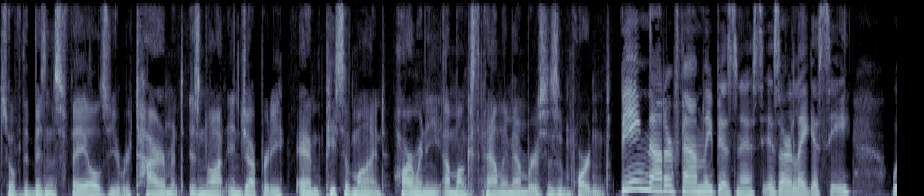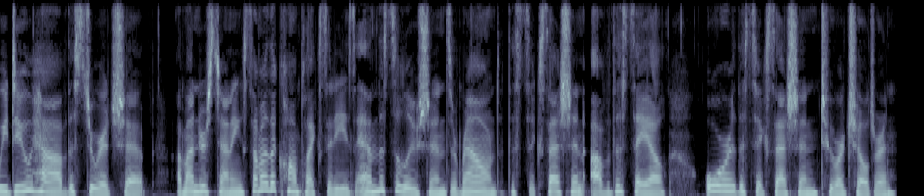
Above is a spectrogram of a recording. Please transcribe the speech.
So if the business fails, your retirement is not in jeopardy, and peace of mind, harmony amongst family members is important. Being that our family business is our legacy, we do have the stewardship of understanding some of the complexities and the solutions around the succession of the sale or the succession to our children.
